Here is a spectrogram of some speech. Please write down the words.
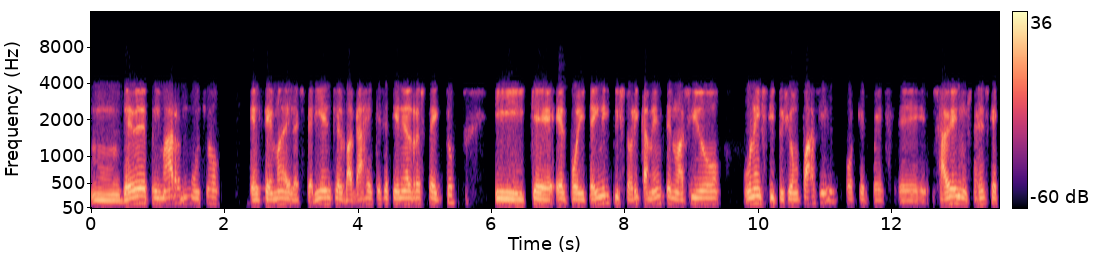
Mm, debe de primar mucho el tema de la experiencia, el bagaje que se tiene al respecto y que el Politécnico históricamente no ha sido una institución fácil, porque pues eh, saben ustedes que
